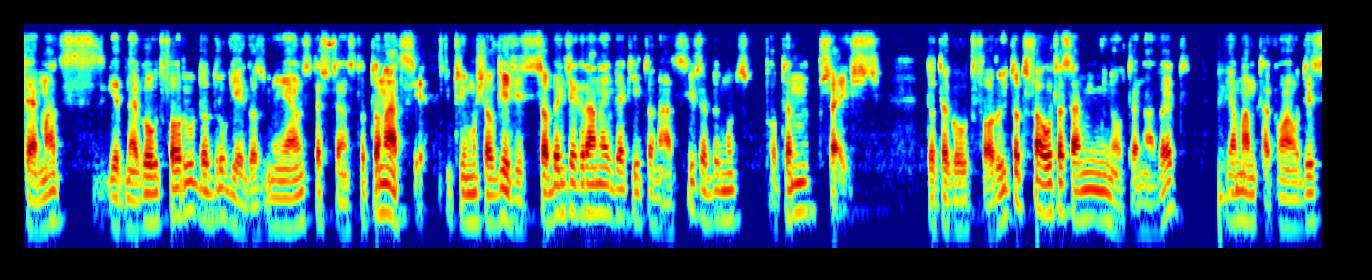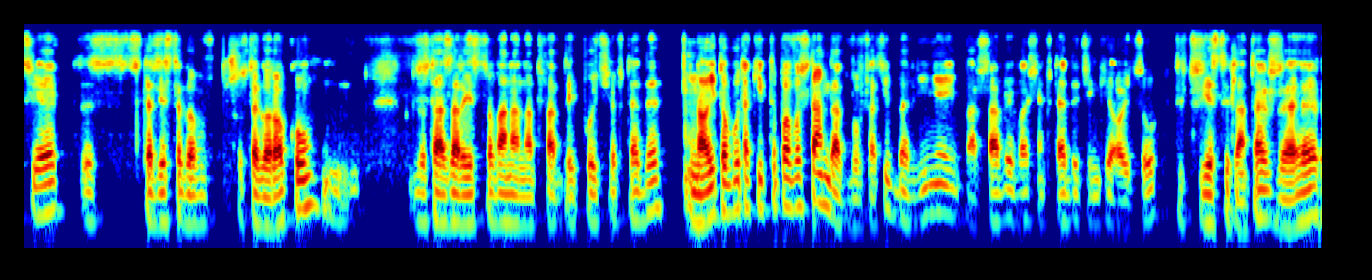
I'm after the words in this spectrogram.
temat z jednego utworu do drugiego, zmieniając też często tonację. Czyli musiał wiedzieć, co będzie grane i w jakiej tonacji, żeby móc potem przejść do tego utworu. I to trwało czasami minutę nawet. Ja mam taką audycję z 1946 roku została zarejestrowana na twardej płycie wtedy. No i to był taki typowo standard wówczas i w Berlinie, i w Warszawie, właśnie wtedy dzięki ojcu w tych 30 latach, że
